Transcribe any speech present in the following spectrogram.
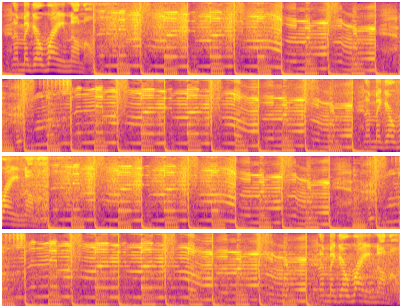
Now make it rain on 'em. rain on them.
